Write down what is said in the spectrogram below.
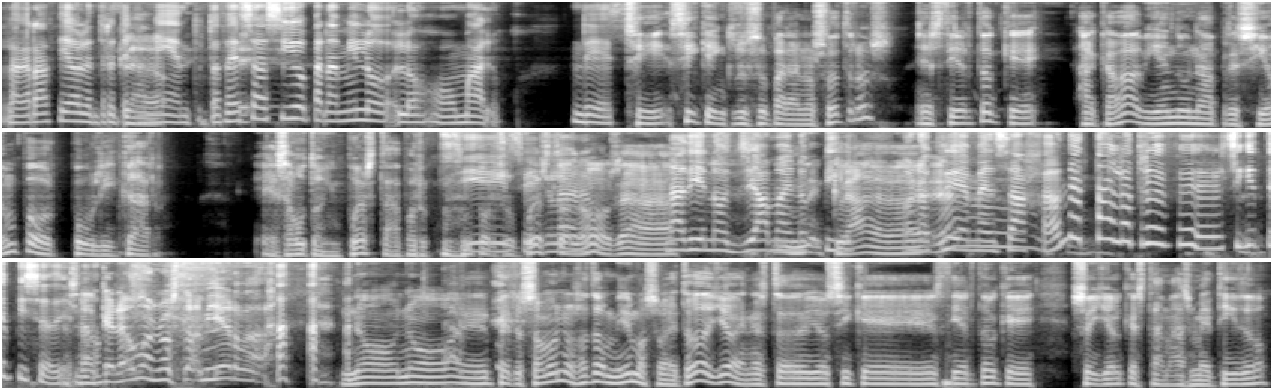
la gracia o el entretenimiento. Entonces, eso ha sido para mí lo, lo malo de esto. Sí, sí que incluso para nosotros es cierto que acaba habiendo una presión por publicar. Es autoimpuesta, por, Sí, por sí, supuesto, claro. ¿no? O sea, Nadie nos llama y nos pide Claro, o nos escribe eh, mensaje. ¿Dónde está el otro el siguiente episodio? O sea, No. queremos nuestra mierda. No, no, eh, pero somos nosotros mismos, sobre todo yo. En esto yo sí que es cierto que soy yo el que está más metido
